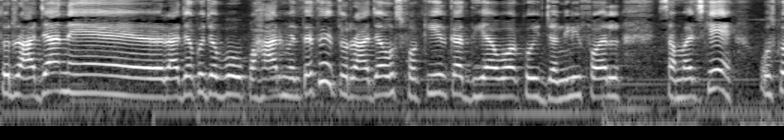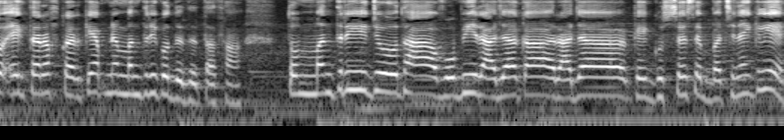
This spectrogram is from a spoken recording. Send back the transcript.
तो राजा ने, राजा को जब वो उपहार मिलते थे तो राजा उस फ़कीर का दिया हुआ कोई जंगली फल समझ के उसको एक तरफ़ करके अपने मंत्री को दे देता था। तो मंत्री जो था, वो भी राजा का, राजा के गुस्से से बचने के लिए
